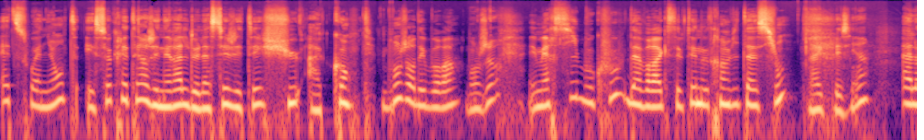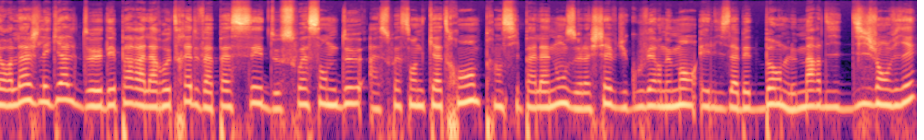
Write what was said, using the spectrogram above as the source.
aide-soignante et secrétaire générale de la CGT CHU à Caen. Bonjour Déborah. Bonjour. Et merci beaucoup d'avoir accepté notre invitation. Avec plaisir. Alors l'âge légal de départ à la retraite va passer de 62 à 64 ans, principale annonce de la chef du gouvernement Elisabeth Borne le mardi 10 janvier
